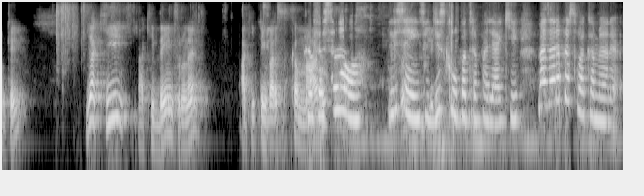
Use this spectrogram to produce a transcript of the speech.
ok? E aqui, aqui dentro, né? Aqui tem várias camadas. Professor, licença, desculpa atrapalhar aqui, mas era para sua câmera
